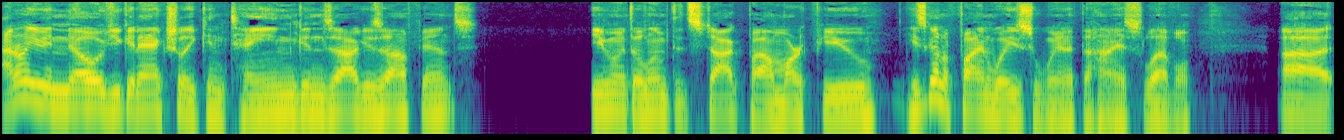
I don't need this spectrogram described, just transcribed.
I don't even know if you can actually contain Gonzaga's offense. Even with the limited stockpile, Mark Few, he's going to find ways to win at the highest level. Uh,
